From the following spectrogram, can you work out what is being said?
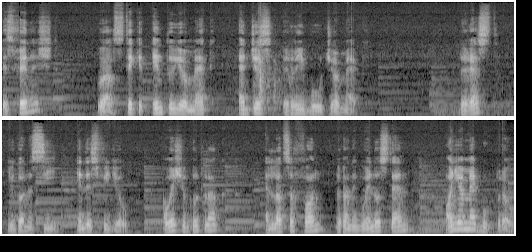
is finished. Well stick it into your mac and just reboot your mac. The rest you're gonna see in this video. I wish you good luck and lots of fun running Windows 10 on your MacBook Pro.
